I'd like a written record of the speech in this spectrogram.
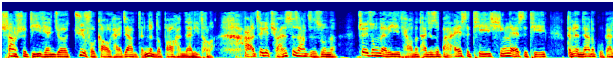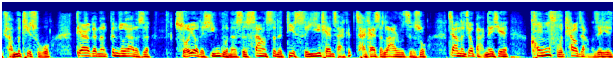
上市第一天就巨幅高开，这样等等都包含在里头了。而这个全市场指数呢，最重要的一条呢，它就是把 ST、新 ST 等等这样的股票全部剔除。第二个呢，更重要的是，所有的新股呢是上市的第十一天才才开始纳入指数，这样呢就把那些空幅跳涨的这些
